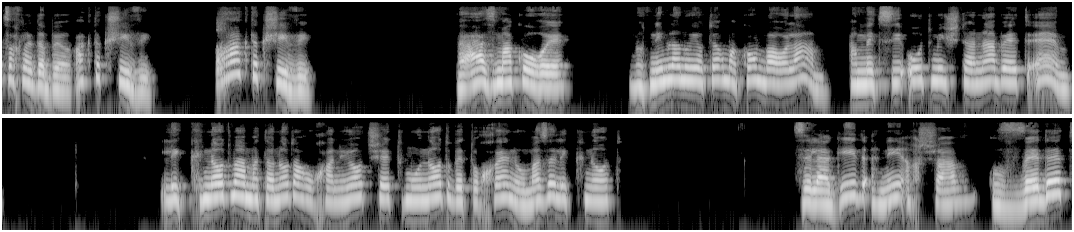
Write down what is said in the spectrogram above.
צריך לדבר, רק תקשיבי, רק תקשיבי. ואז מה קורה? נותנים לנו יותר מקום בעולם. המציאות משתנה בהתאם. לקנות מהמתנות הרוחניות שטמונות בתוכנו. מה זה לקנות? זה להגיד, אני עכשיו עובדת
